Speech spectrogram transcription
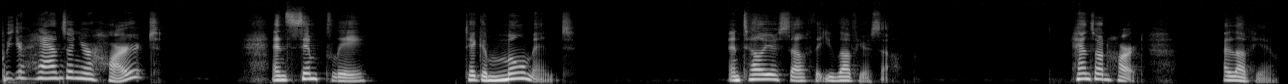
Put your hands on your heart and simply take a moment and tell yourself that you love yourself. Hands on heart. I love you.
